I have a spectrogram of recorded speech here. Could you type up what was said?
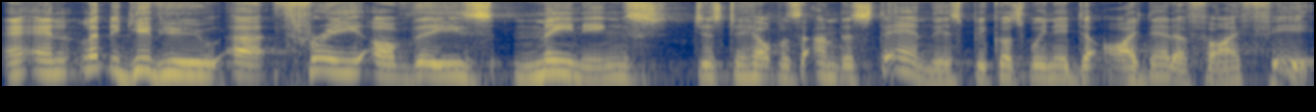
And, let me give you uh, three of these meanings just to help us understand this because we need to identify fear.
